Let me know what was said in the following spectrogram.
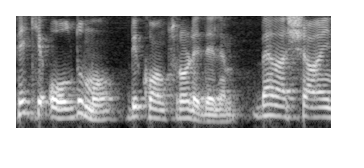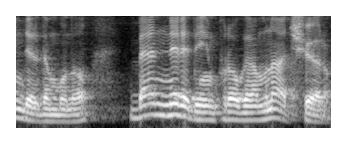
Peki oldu mu? Bir kontrol edelim. Ben aşağı indirdim bunu. Ben neredeyim programını açıyorum.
